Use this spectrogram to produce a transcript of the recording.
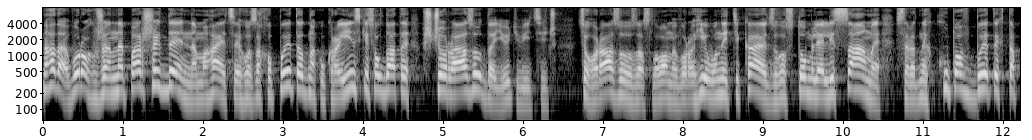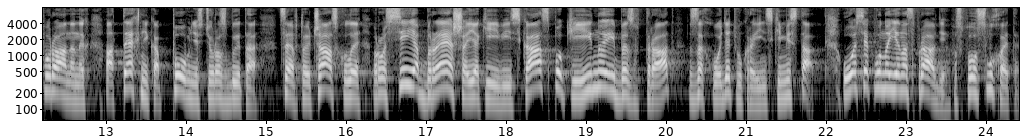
Нагадаю, ворог вже не перший день намагається його захопити, однак українські солдати щоразу дають відсіч. Цього разу, за словами ворогів, вони тікають з Гостомеля лісами. Серед них купа вбитих та поранених, а техніка повністю розбита. Це в той час, коли Росія бреше, як її війська спокійно і без втрат заходять в українські міста. Ось як воно є насправді. Послухайте.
